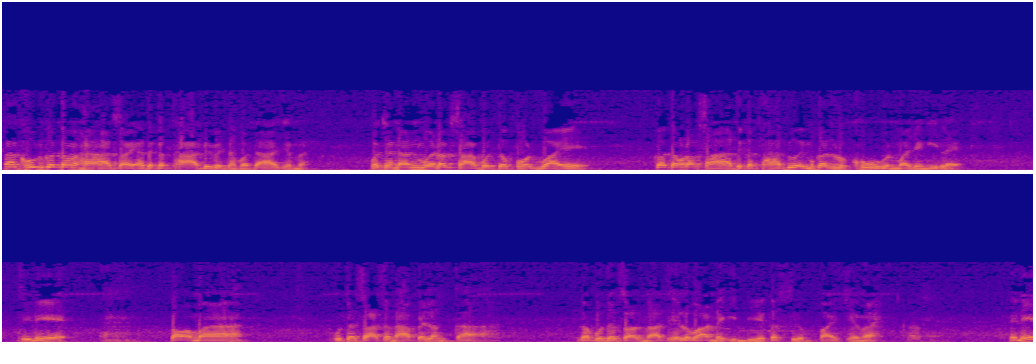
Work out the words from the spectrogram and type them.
ถ้าคุณก็ต้องหาอาศัยอัตถกถาด้วยเป็นธรรมดาใช่ไหมเพราะฉะนั้นเมื่อรักษาพุทธพจน์ไว้ ก็ต้องรักษาอัตถกถาด้วย มันก็คู่กันมาอย่างนี้แหละ ทีนี้ต่อมาพุทธศาสนาไปลังกา แล้วพุทธศาสนาเทรวาสในอินเดียก็เสื่อมไปใช่ไหมครับทีนี้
